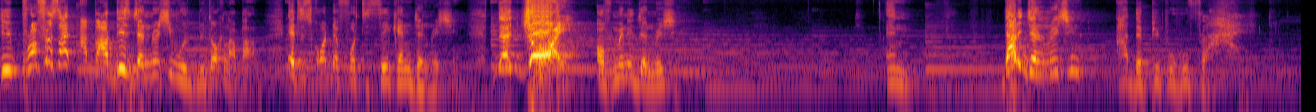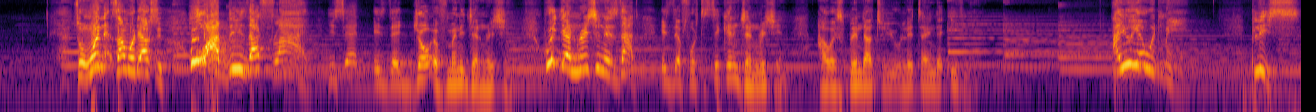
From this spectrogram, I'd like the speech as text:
He prophesied about this generation we'll be talking about. It is called the 42nd generation, the joy of many generations. And that generation are the people who fly. So when somebody asks you, who are these that fly? He said, it's the joy of many generations. Which generation is that? It's the 42nd generation. I will explain that to you later in the evening. Are you here with me? Please.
